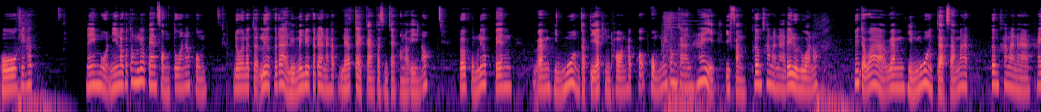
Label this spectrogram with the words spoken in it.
โอเคครับ ในโหมดนี้เราก็ต้องเลือกแบรนด์2ตัวนะผม โดยเราจะเลือกก็ได้หรือไม่เลือกก็ได้นะครับ แล้วแต่การตัดสินใจของเราเองเนาะ โดยผมเลือกเป็นแวมหินม่วงกับดีแอหินทองครับ เพราะผมไม่ต้องการให้อีกฝั่งเพิ่มค่ามานาได้รัวๆเนาะ เนื่องจากว่าแวมหินม่วงจะสามารถเพิ่มค่ามานาให้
